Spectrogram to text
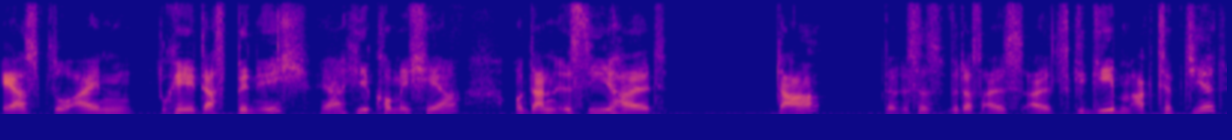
erst so ein, okay, das bin ich, ja, hier komme ich her. Und dann ist sie halt da dann ist das, wird das als, als gegeben akzeptiert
